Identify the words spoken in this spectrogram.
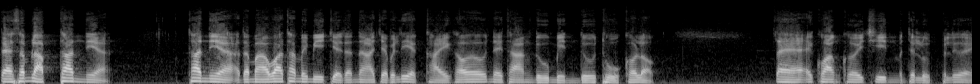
แต่สำหรับท่านเนี่ย ท่านเนี่ยอาตมาว่าท่านไม่มีเจตนาจะไปเรียกใครเขาในทางดูหมิ่นดูถูกเขาหรอก แต่ไอความเคยชินมันจะหลุดไปเรื่อย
